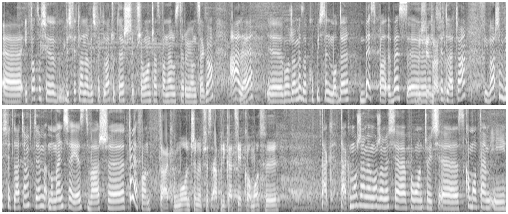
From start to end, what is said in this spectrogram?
E, I to, co się wyświetla na wyświetlaczu, też się przełącza z panelu sterującego, ale e, możemy zakupić ten model bez, bez Wyświetlacza. wyświetlacza. I Waszym wyświetlaczem w tym momencie jest Wasz telefon. Tak, łączymy przez aplikację Komod. y, Tak, tak, możemy, możemy się połączyć e, z komotem i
